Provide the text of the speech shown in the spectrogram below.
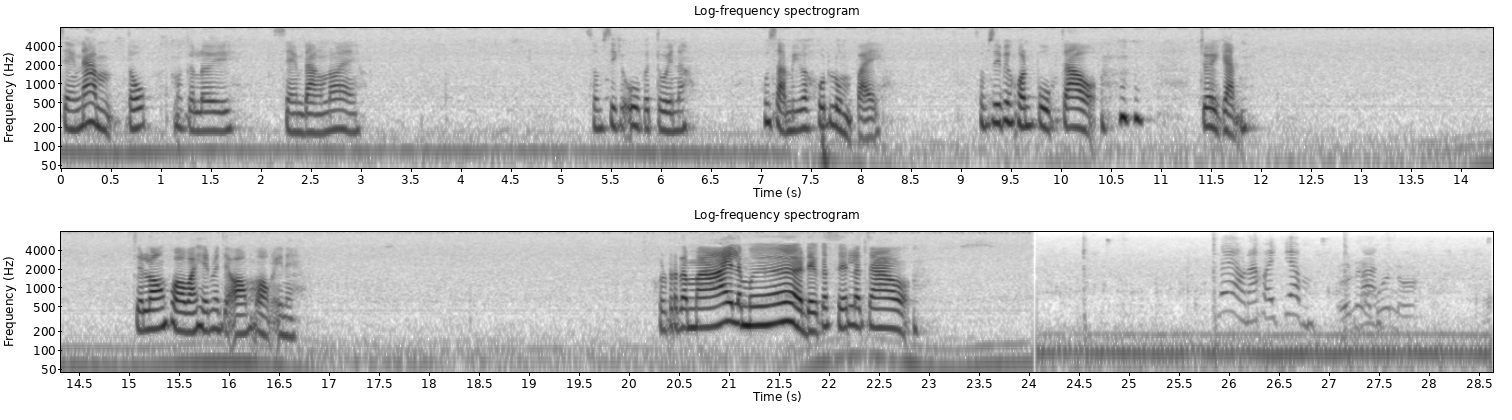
เสียงน้ำตกมันก็เลย เสียงดังหน่อย สมศรีก็อู้ไปตัวนะคุณสามีก็คุดหลุมไป สมศรีเป็นคนปลูกเจ้าช่วยกัน จะลองพอว่าเฮ็ดมันจะอ้อมออกไอ้เนี่ยคนละไม้ละมือ เดี๋ยวก็เสร็จละเจ้า แล้วนะคอยเจียม เออแล้วเพิ่นเนาะ เอ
